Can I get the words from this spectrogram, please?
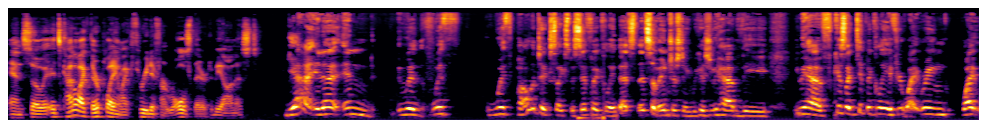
And so it's kind of like they're playing like three different roles there to be honest. Yeah, and, uh, and with with with politics like specifically that's that's so interesting because you have the you have because like typically if you're white wing white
